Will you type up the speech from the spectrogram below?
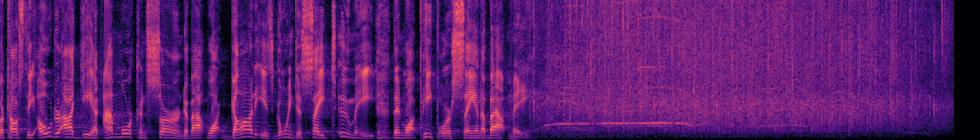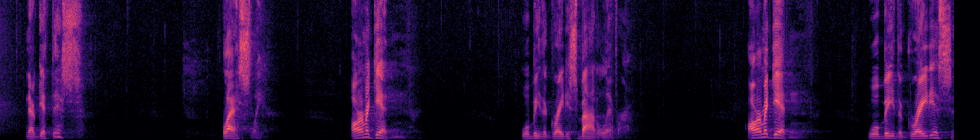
because the older I get, I'm more concerned about what God is going to say to me than what people are saying about me. Now, get this. Lastly, Armageddon will be the greatest battle ever. Armageddon will be the greatest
